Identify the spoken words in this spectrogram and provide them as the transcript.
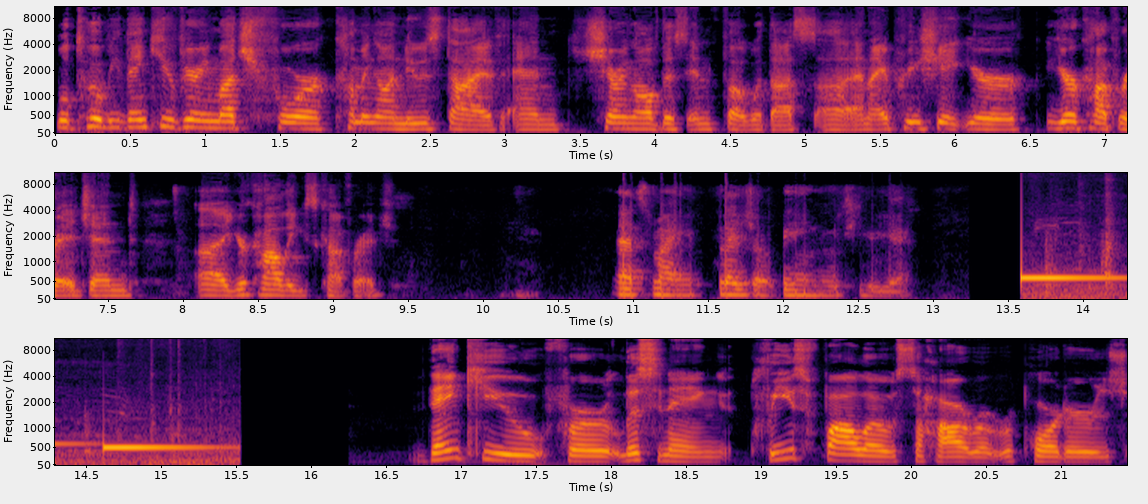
Well, Toby, thank you very much for coming on News Dive and sharing all of this info with us. Uh, and I appreciate your your coverage and uh, your colleagues' coverage. That's my pleasure being with you. Yeah. Thank you for listening. Please follow Sahara Reporters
